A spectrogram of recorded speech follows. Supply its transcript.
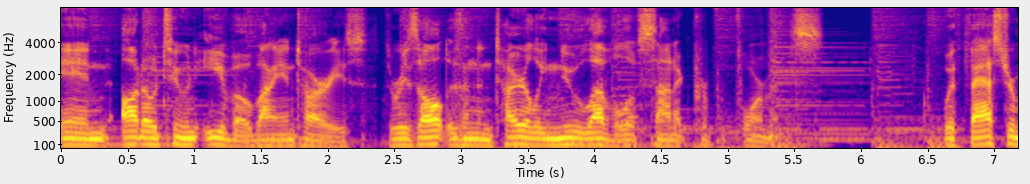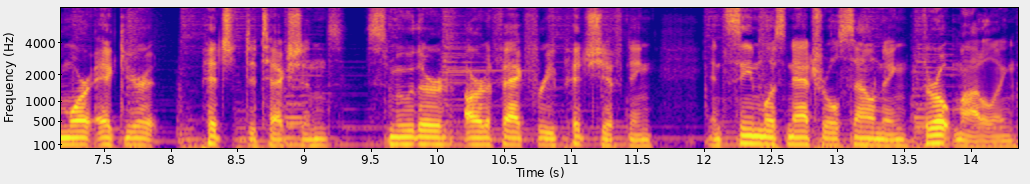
in AutoTune Evo by Antares. The result is an entirely new level of sonic performance. With faster, more accurate pitch detections, smoother, artifact free pitch shifting, and seamless natural sounding throat modeling,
